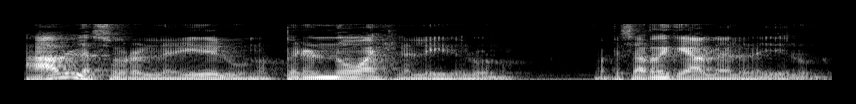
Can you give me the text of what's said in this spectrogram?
habla sobre la ley del 1, pero no es la ley del 1, a pesar de que habla de la ley del 1.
